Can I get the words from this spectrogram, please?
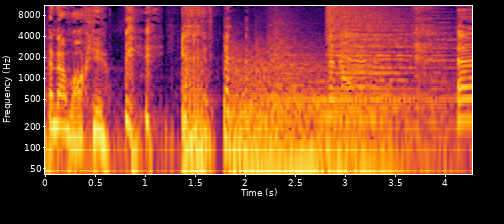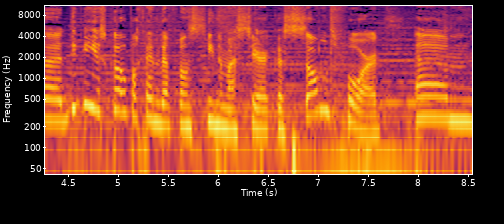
En nou mag je. Eh, die bioscoopagenda van Cinema Circus Zandvoort. Ehm,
